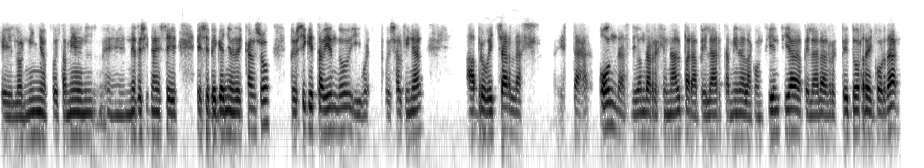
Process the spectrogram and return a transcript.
que los niños pues también necesitan ese ese pequeño descanso, pero sí que está viendo y bueno, pues al final aprovechar las estas ondas de onda regional para apelar también a la conciencia, apelar al respeto, recordar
